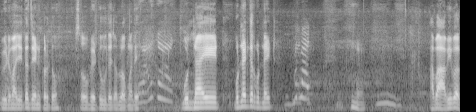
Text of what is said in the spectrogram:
व्हिडिओ माझ्या इथंच एंड करतो. सो भेटू उद्याच्या ब्लॉगमध्ये गुड नाईट गुड नाईट कर गुड नाईट आबा आबी बघ.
